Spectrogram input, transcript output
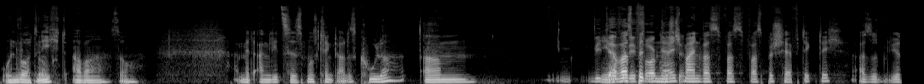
Unwort nicht, aber so. Mit Anglizismus klingt alles cooler. Ähm, Wie ja, was ich die Frage ja, ich stellen? meine, was, was, was beschäftigt dich? Also wir,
